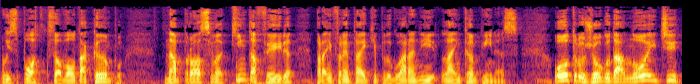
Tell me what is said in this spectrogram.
O esporte que só volta a campo na próxima quinta-feira para enfrentar a equipe do Guarani lá em Campinas. Outro jogo da noite,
